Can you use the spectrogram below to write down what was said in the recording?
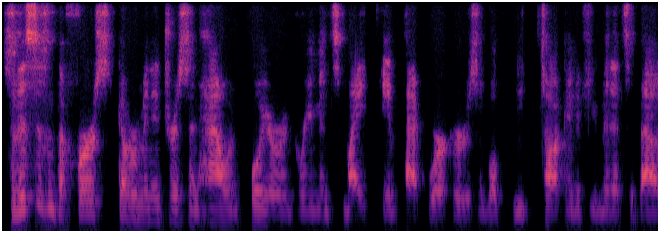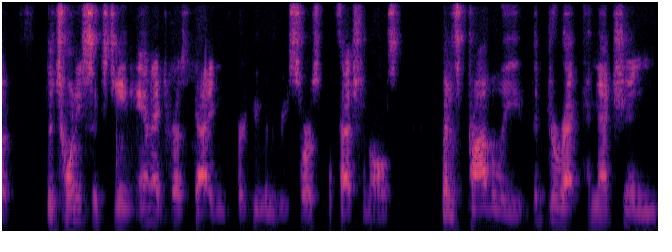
So this isn't the first government interest in how employer agreements might impact workers. And we'll be talking in a few minutes about the 2016 antitrust guidance for human resource professionals. But it's probably the direct connection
